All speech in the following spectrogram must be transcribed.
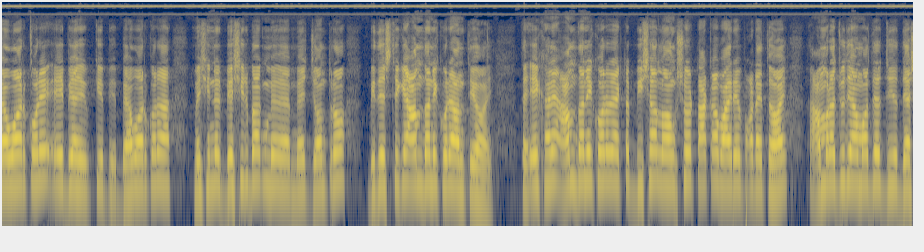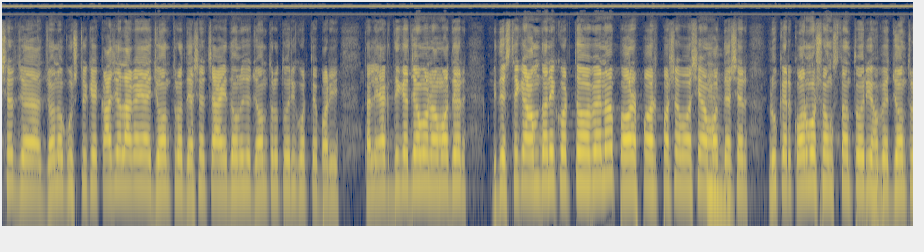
ব্যবহার করে, এই ব্যবহার করা মেশিনের বেশিরভাগ যন্ত্র বিদেশ থেকে আমদানি করে আনতে হয়। তো এখানে আমদানি করার একটা বিশাল অংশ টাকা বাইরে পাঠাতে হয়। আমরা যদি আমাদের যে দেশের জনগোষ্ঠীকে কাজে লাগাই যন্ত্র, দেশের চাহিদা অনুযায়ী যন্ত্র তৈরি করতে পারি, তাহলে একদিকে যেমন আমাদের বিদেশ থেকে আমদানি করতে হবে না পাশাপাশি আমার দেশের লোকের কর্মসংস্থান তৈরি হবে যন্ত্র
